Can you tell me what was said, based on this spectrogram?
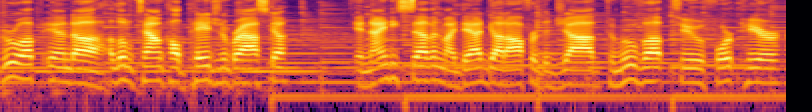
grew up in uh, a little town called Page, Nebraska. In 97, my dad got offered the job to move up to Fort Pierre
